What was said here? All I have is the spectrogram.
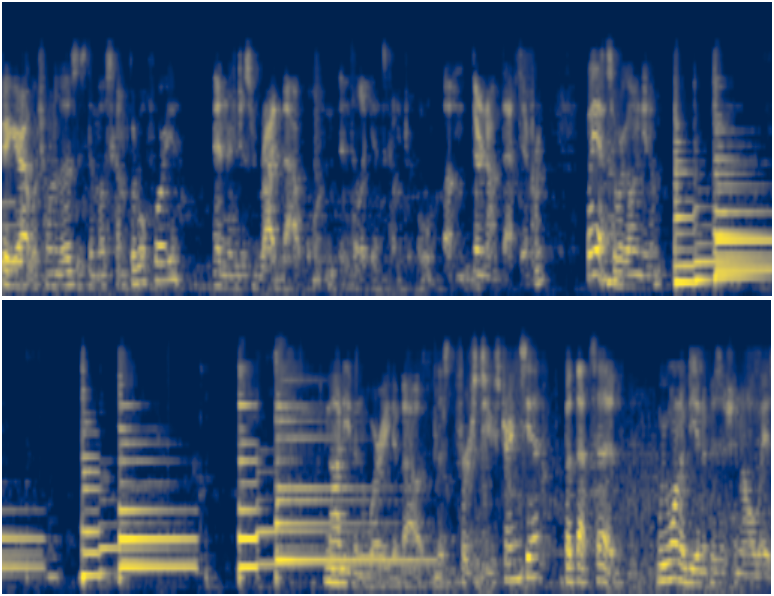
Figure out which one of those is the most comfortable for you, and then just ride that one until it gets comfortable. Um, they're not that different. But yeah, so we're going, you know. Not even worried about the first two strings yet, but that said, we want to be in a position always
